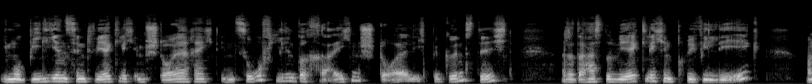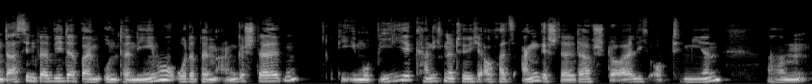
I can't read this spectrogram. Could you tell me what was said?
Immobilien sind wirklich im Steuerrecht in so vielen Bereichen steuerlich begünstigt. Also da hast du wirklich ein Privileg. Und da sind wir wieder beim Unternehmer oder beim Angestellten. Die Immobilie kann ich natürlich auch als Angestellter steuerlich optimieren, ähm,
